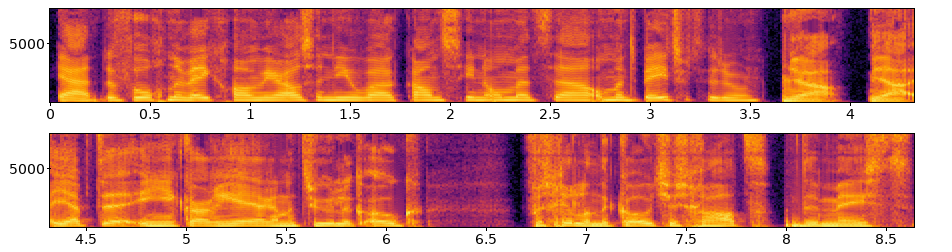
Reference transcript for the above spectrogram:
ja, de volgende week gewoon weer als een nieuwe kans zien om het, om het beter te doen. Ja, ja, je hebt in je carrière natuurlijk ook verschillende coaches gehad. De meest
